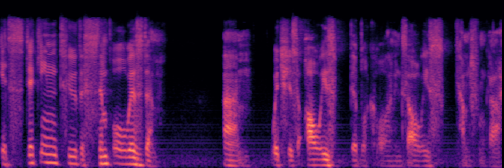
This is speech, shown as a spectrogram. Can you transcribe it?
it's sticking to the simple wisdom. Um, which is always biblical. I mean, it's always comes from God.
